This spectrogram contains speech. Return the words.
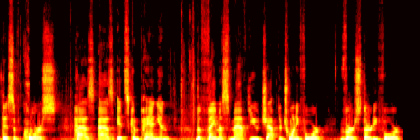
This, of course, has as its companion the famous Matthew chapter 24, verse 34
